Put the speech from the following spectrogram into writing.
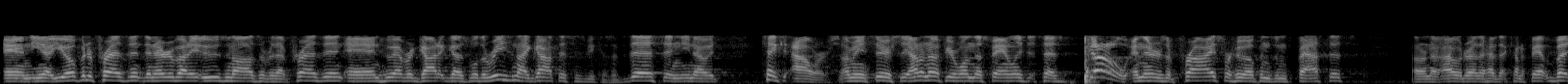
And you know, you open a present, then everybody oohs and ahs over that present, and whoever got it goes, "Well, the reason I got this is because of this," and you know, it takes hours. I mean, seriously, I don't know if you're one of those families that says "Go!" and there's a prize for who opens them fastest. I don't know. I would rather have that kind of family. But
